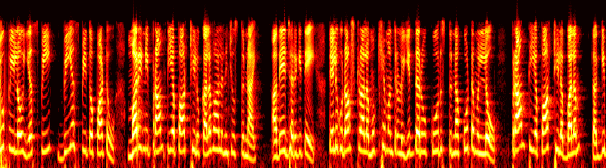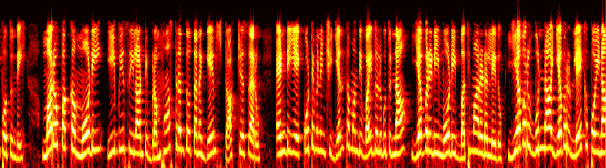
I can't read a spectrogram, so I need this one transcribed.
యూపీలో ఎస్పీ బీఎస్పీతో పాటు మరిన్ని ప్రాంతీయ పార్టీలు కలవాలని చూస్తున్నాయి. అదే జరిగితే తెలుగు రాష్ట్రాల ముఖ్యమంత్రులు ఇద్దరూ కూరుస్తున్న కూటముల్లో ప్రాంతీయ పార్టీల బలం తగ్గిపోతుంది. మరోపక్క మోడీ ఈబీసీ లాంటి బ్రహ్మాస్త్రంతో తన గేమ్ స్టార్ట్ చేశారు. ఎన్డీఏ కూటమి నుంచి ఎంతమంది వైదొలుగుతున్నా ఎవరినీ మోడీ బతిమాలడం లేదు. ఎవరు ఉన్నా ఎవరు లేకపోయినా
